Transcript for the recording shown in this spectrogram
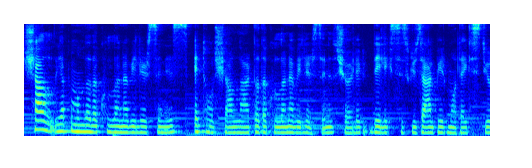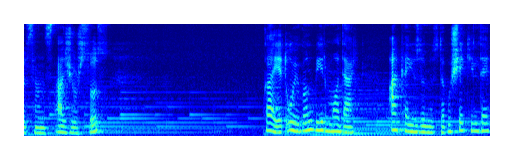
Şal yapımında da kullanabilirsiniz. Etol şallarda da kullanabilirsiniz. Şöyle deliksiz güzel bir model istiyorsanız ajursuz. Gayet uygun bir model. Arka yüzümüz de bu şekilde.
